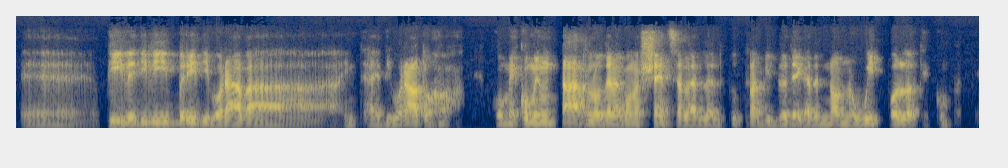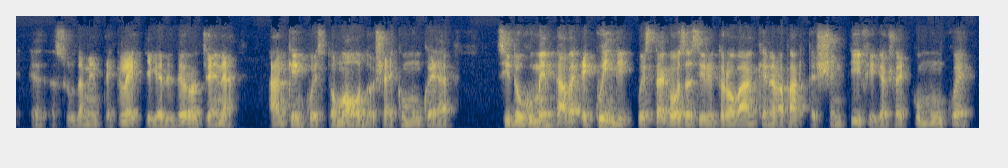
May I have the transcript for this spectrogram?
eh, pile di libri, divorava, eh, divorato come, come un tarlo della conoscenza la, la, tutta la biblioteca del nonno Whipple, che è assolutamente eclettica ed eterogenea, anche in questo modo, cioè comunque eh, si documentava e quindi questa cosa si ritrova anche nella parte scientifica, cioè comunque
